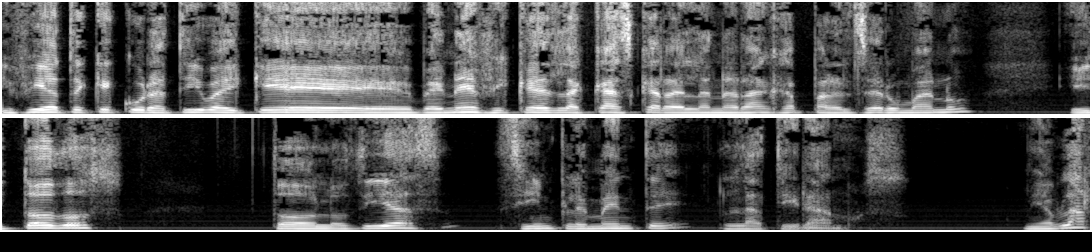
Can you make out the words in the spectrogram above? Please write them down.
Y fíjate qué curativa y qué benéfica es la cáscara de la naranja para el ser humano. Y todos, todos los días, simplemente la tiramos. Ni hablar.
